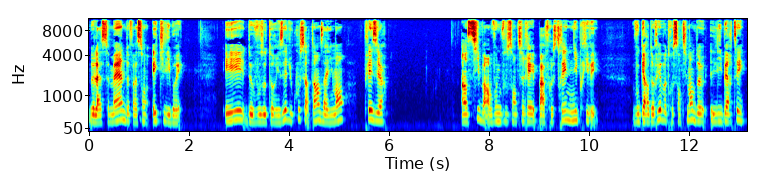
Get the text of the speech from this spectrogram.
de la semaine de façon équilibrée et de vous autoriser du coup certains aliments plaisir. Ainsi, ben, vous ne vous sentirez pas frustré ni privé. Vous garderez votre sentiment de liberté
